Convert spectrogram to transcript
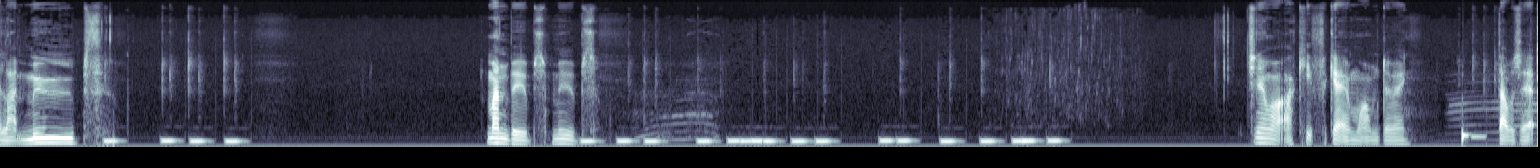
They're like moobs. Man boobs, moobs. Do you know what? I keep forgetting what I'm doing. That was it.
